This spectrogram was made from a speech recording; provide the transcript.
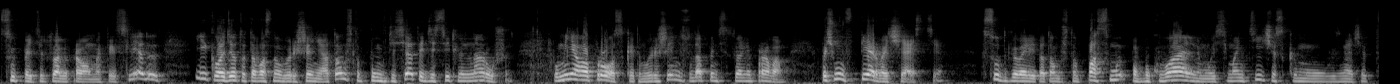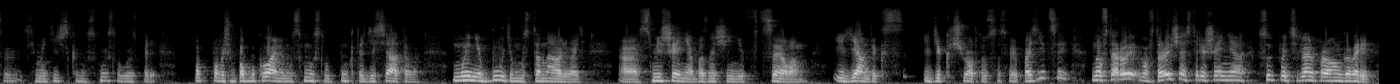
суд по интеллектуальным правам это исследует и кладет это в основу решения о том, что пункт 10 действительно нарушен. У меня вопрос к этому решению суда по интеллектуальным правам. Почему в первой части суд говорит о том, что по, смы- по буквальному и семантическому, значит, семантическому смыслу, господи, по, в общем, по буквальному смыслу пункта 10 мы не будем устанавливать э, смешение обозначений в целом, и Яндекс иди к черту со своей позицией, но второй, во второй части решения суд по интеллектуальным правам говорит,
